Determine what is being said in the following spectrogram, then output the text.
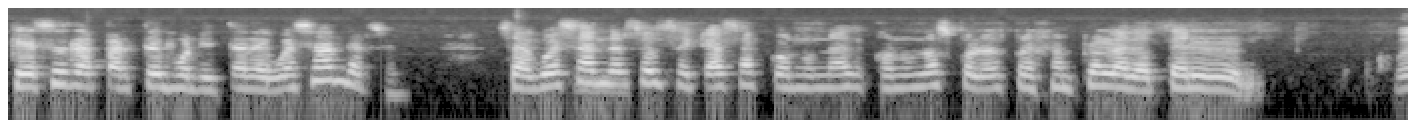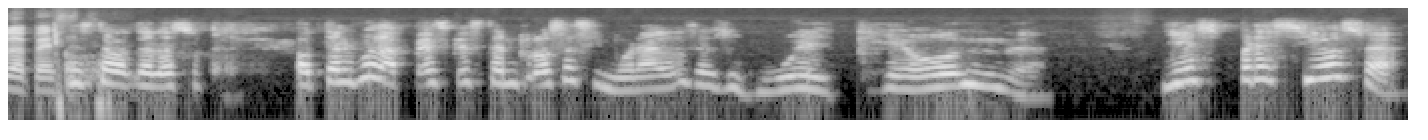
que esa es la parte bonita de Wes Anderson. O sea, Wes Anderson se casa con, una, con unos colores, por ejemplo, la de Hotel Budapest. Esta de los, Hotel Budapest que está en rosas y morados, es güey, qué onda. Y es preciosa.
